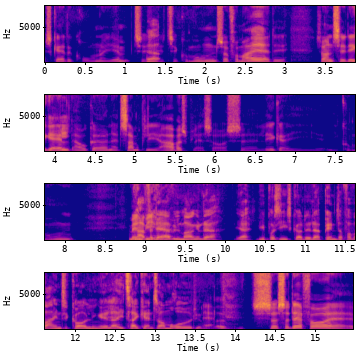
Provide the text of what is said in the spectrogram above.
skattekroner hjem til, ja. til kommunen. Så for mig er det sådan set ikke alt afgørende, at samtlige arbejdspladser også uh, ligger i, i kommunen. Men Nej, for vi der er vel mange, der ja, lige præcis gør det der pendler fra vejen til Kolding eller i trekantsområdet. Jo. Ja. Så, så derfor er,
